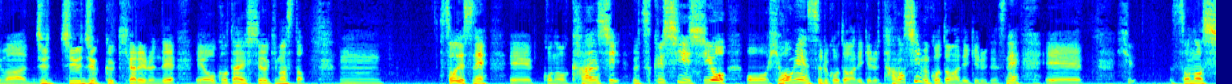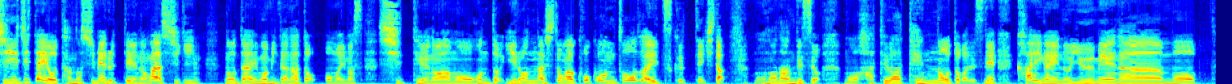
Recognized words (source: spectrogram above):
まあ、10中10句聞かれるんで、えー、お答えしておきますと。うんそうですね。えー、この漢詩、美しい詩を表現することができる、楽しむことができるですね。えーその詩自体を楽しめるっていうのが詩吟の醍醐味だなと思います。詩っていうのはもうほんといろんな人が古今東西作ってきたものなんですよ。もう果ては天皇とかですね、海外の有名なもう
